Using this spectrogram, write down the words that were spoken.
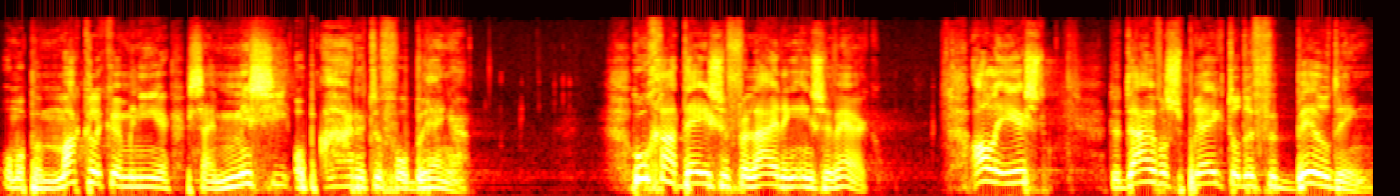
om op een makkelijke manier zijn missie op aarde te volbrengen. Hoe gaat deze verleiding in zijn werk? Allereerst, de duivel spreekt tot de verbeelding.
